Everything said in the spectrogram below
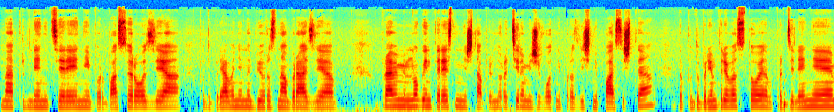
на определени терени, борба с ерозия, подобряване на биоразнообразие. Правим и много интересни неща. Примерно ратираме животни по различни пасища, да подобрим древостоя в определение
